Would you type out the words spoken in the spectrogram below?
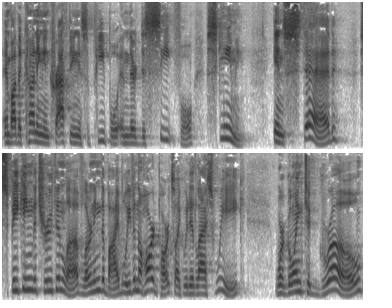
and by the cunning and craftiness of people and their deceitful scheming. Instead, speaking the truth in love, learning the Bible, even the hard parts like we did last week, we're going to grow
